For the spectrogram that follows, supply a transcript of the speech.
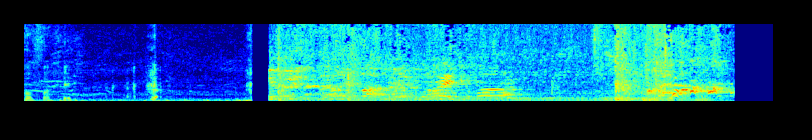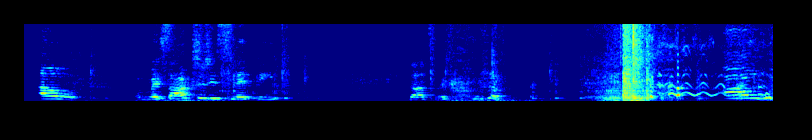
Ow! My socks are too slippy. That's my problem. Ow!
